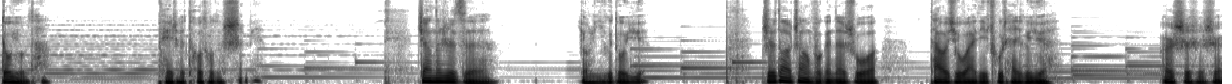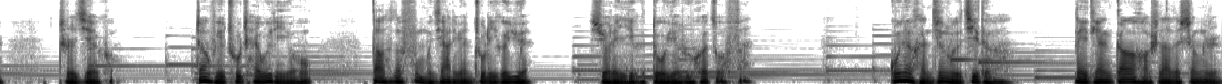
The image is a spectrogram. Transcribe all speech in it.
都有他陪着偷偷的失眠。这样的日子，有了一个多月，直到丈夫跟她说，他要去外地出差一个月，而事实是，这是借口。丈夫以出差为理由。”到他的父母家里面住了一个月，学了一个多月如何做饭。姑娘很清楚的记得，那天刚好是她的生日。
